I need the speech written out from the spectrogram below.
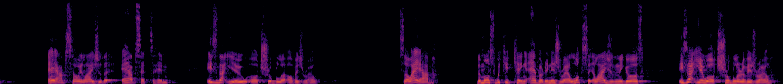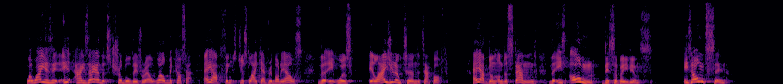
Ahab saw Elijah that Ahab said to him, Is that you, O troubler of Israel? So Ahab, the most wicked king ever in Israel, looks at Elijah and he goes, Is that you, O troubler of Israel? Well, why is it Isaiah that's troubled Israel? Well, because Ahab thinks, just like everybody else, that it was Elijah who turned the tap off. Ahab doesn't understand that his own disobedience, his own sin,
